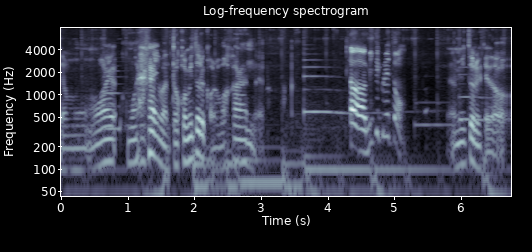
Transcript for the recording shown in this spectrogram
でももうお前、お前が今どこ見とるか俺分からんのよ。ああ見てくれとん。見とるけど、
